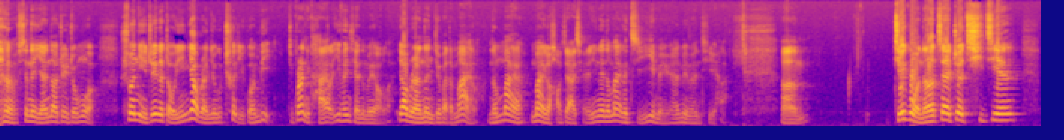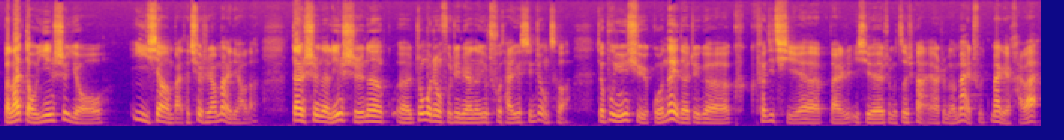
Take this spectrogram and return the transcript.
现在延到这周末，说你这个抖音要不然就彻底关闭，就不让你开了，一分钱都没有了；要不然呢，你就把它卖了，能卖卖个好价钱，应该能卖个几亿美元没问题哈。嗯，结果呢，在这期间，本来抖音是有意向把它确实要卖掉的。但是呢，临时呢，呃，中国政府这边呢又出台一个新政策，就不允许国内的这个科科技企业把一些什么资产呀什么卖出卖给海外。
